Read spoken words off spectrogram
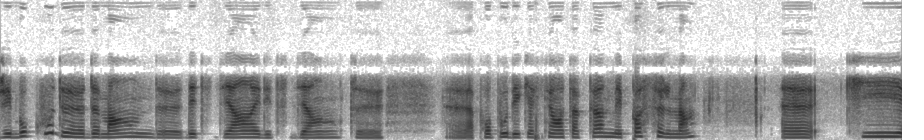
j'ai beaucoup de demandes d'étudiants et d'étudiantes euh, euh, à propos des questions autochtones, mais pas seulement, qui,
